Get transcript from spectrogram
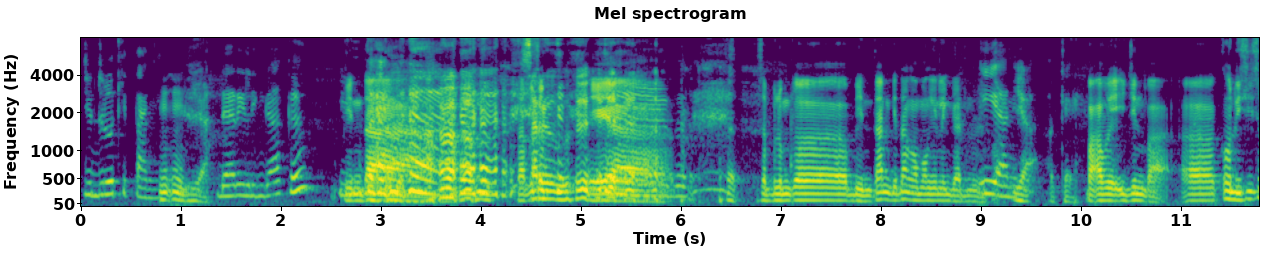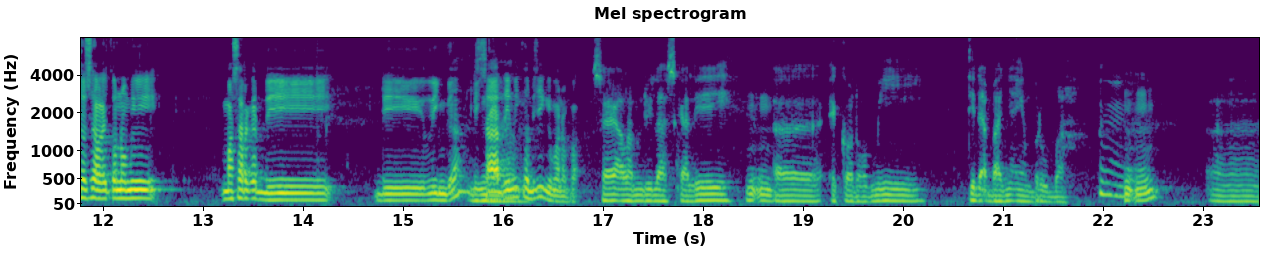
judul kita nih, Mm-mm. Iya. dari Lingga ke Bintan. Tapi se- Seru. iya. Sebelum ke Bintan kita ngomongin Lingga dulu. Iya nih. Ya, oke. Pak Awe izin Pak, Eh, kondisi sosial ekonomi masyarakat di di Lingga, saat ini kondisinya gimana Pak? Saya alhamdulillah sekali eh, ekonomi tidak banyak yang berubah. Mm-mm. Eh,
